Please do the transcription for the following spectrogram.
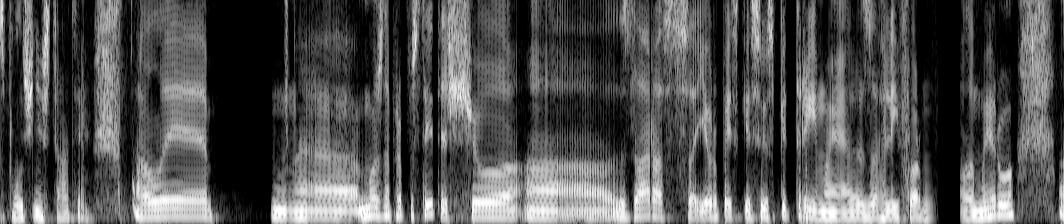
Сполучені Штати. Але можна припустити, що зараз Європейський Союз підтримує взагалі форму. Миру е,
